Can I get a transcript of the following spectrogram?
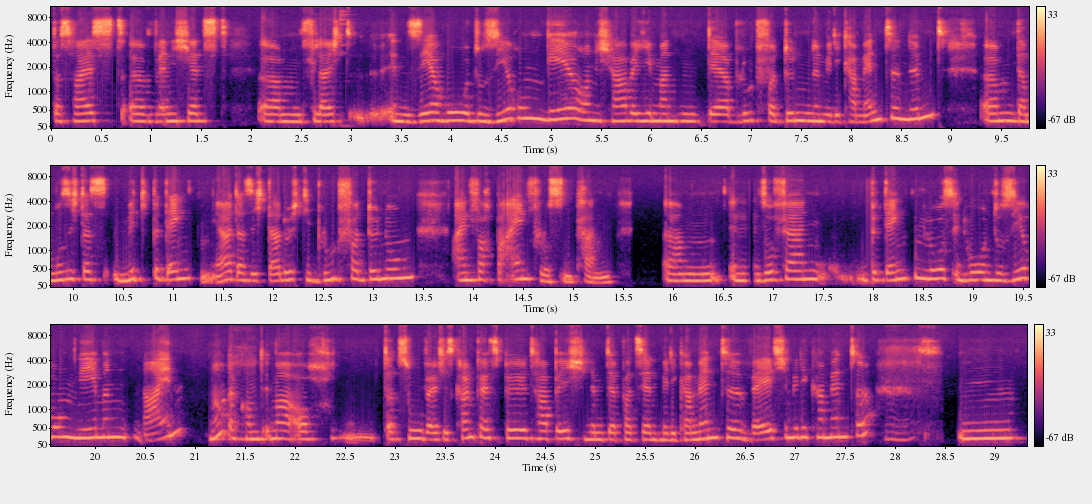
Das heißt, äh, wenn ich jetzt ähm, vielleicht in sehr hohe Dosierungen gehe und ich habe jemanden, der blutverdünnende Medikamente nimmt, ähm, da muss ich das mit bedenken, ja, dass ich dadurch die Blutverdünnung einfach beeinflussen kann. Ähm, insofern bedenkenlos in hohen Dosierungen nehmen, nein. Ne, da mhm. kommt immer auch dazu, welches Krankheitsbild habe ich, nimmt der Patient Medikamente, welche Medikamente. Mhm.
